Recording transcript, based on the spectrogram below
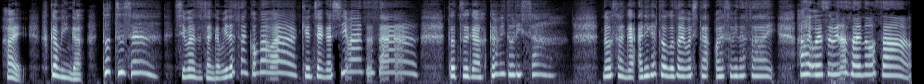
はい。深みんが、トツーさん、島津さんが、皆さんこんばんは。きゅんちゃんが、島津さん。トツーが、深みどりさん。ノーさんがありがとうございました。おやすみなさい。はい、おやすみなさい、ノーさん。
